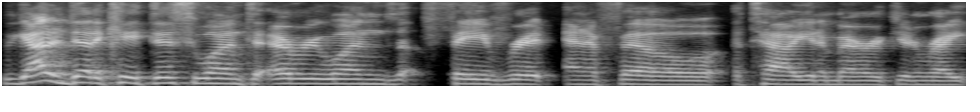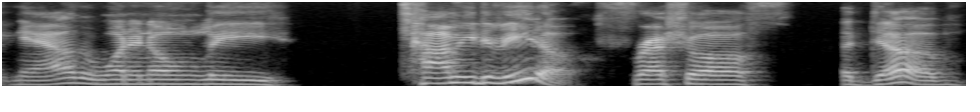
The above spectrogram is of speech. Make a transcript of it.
we got to dedicate this one to everyone's favorite NFL Italian American right now, the one and only Tommy DeVito, fresh off a dub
